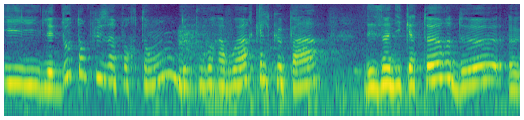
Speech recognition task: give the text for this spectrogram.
il est d'autant plus important de pouvoir avoir quelque part des indicateurs de euh,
